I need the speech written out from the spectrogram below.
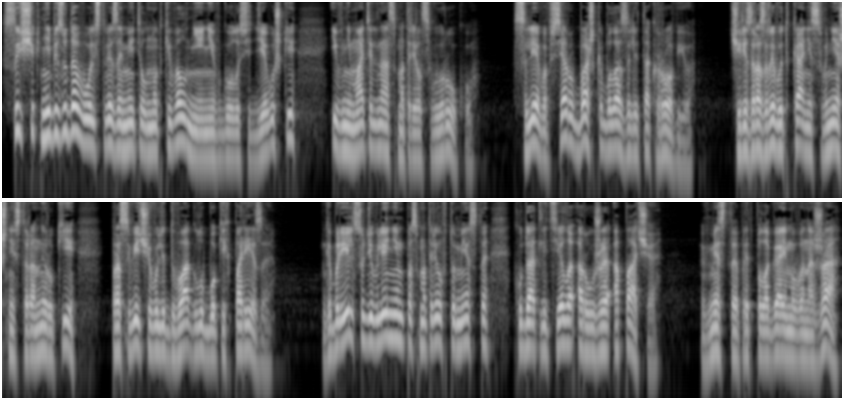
Сыщик не без удовольствия заметил нотки волнения в голосе девушки и внимательно осмотрел свою руку. Слева вся рубашка была залита кровью. Через разрывы ткани с внешней стороны руки просвечивали два глубоких пореза. Габриэль с удивлением посмотрел в то место, куда отлетело оружие Апача. Вместо предполагаемого ножа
